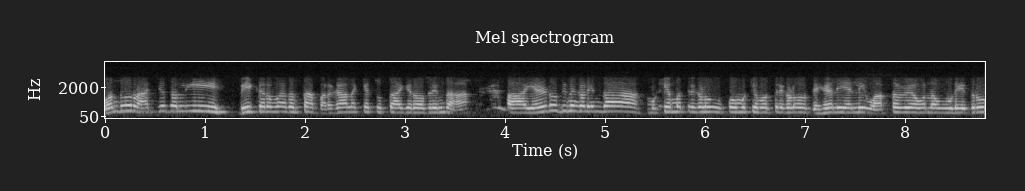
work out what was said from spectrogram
ಒಂದು ರಾಜ್ಯದಲ್ಲಿ ಭೀಕರವಾದಂತಹ ಬರಗಾಲಕ್ಕೆ ತುತ್ತಾಗಿರೋದ್ರಿಂದ ಆ, ಎರಡು ದಿನಗಳಿಂದ ಮುಖ್ಯಮಂತ್ರಿಗಳು ಉಪಮುಖ್ಯಮಂತ್ರಿಗಳು ದೆಹಲಿಯಲ್ಲಿ ವಾಸ್ತವ್ಯವನ್ನ ಹೂಡಿದ್ರು.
